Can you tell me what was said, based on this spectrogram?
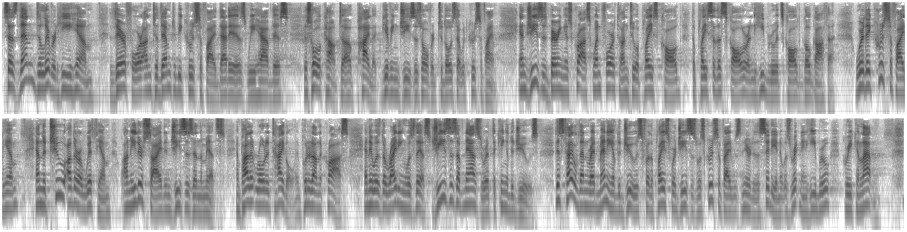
says, Then delivered he him, therefore, unto them to be crucified. That is, we have this, this whole account of Pilate giving Jesus over to those that would crucify him. And Jesus, bearing his cross, went forth unto a place called the place of the skull, or in the Hebrew it's called Golgotha, where they crucified him, and the two other with him on either side, and Jesus in the midst. And Pilate wrote a title and put it on the cross, and it was the writing was this: Jesus of Nazareth, the King of the Jews. This title then read many of the Jews, for the place where Jesus was crucified was near to the city, and it was written in Hebrew, Greek, and Latin.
